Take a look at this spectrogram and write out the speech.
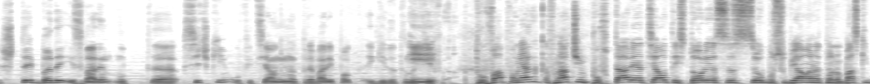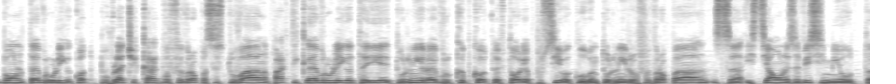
ще бъде изваден от всички официални надпревари под егидата на и FIFA. Това по някакъв начин повтаря цялата история с обособяването на баскетболната Евролига, която повлече крак в Европа с това. На практика Евролигата и турнира Еврокъп, който е втория по сила клубен турнир в Европа, са изцяло независими от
